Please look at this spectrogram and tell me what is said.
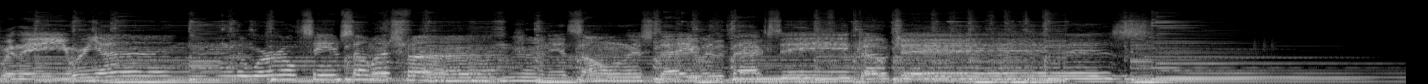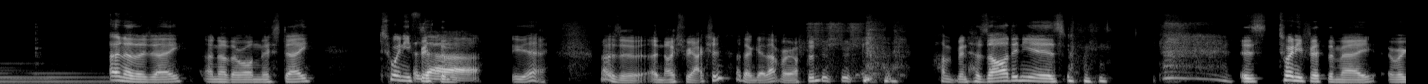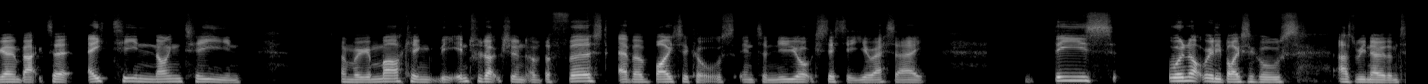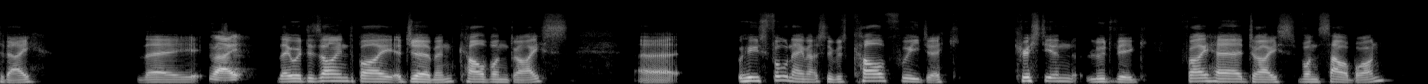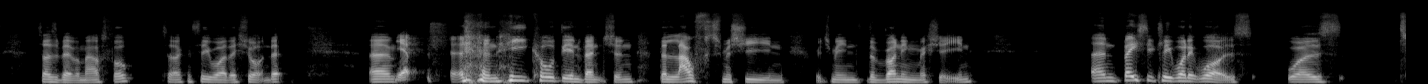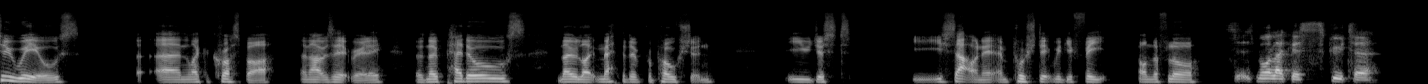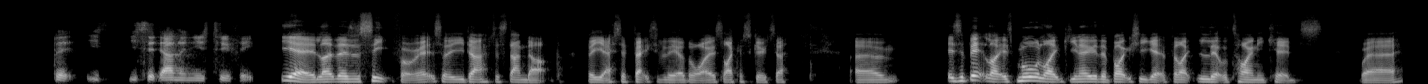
When they were young, the world seemed so much fun. And it's on this day with taxi coaches. Another day, another on this day. 25th of Huzzah. Yeah, that was a, a nice reaction. I don't get that very often. Haven't been hazard in years. it's 25th of May, and we're going back to 1819. And we're marking the introduction of the first ever bicycles into New York City, USA. These were not really bicycles as we know them today. They right. they were designed by a German, Karl von Drais, uh, whose full name actually was Karl Friedrich Christian Ludwig Freiherr Drais von Sauerborn. So that's a bit of a mouthful. So I can see why they shortened it. Um, Yep. and he called the invention the Laufsmaschine, which means the running machine. And basically, what it was was two wheels uh, and like a crossbar, and that was it. Really, there was no pedals, no like method of propulsion. You just you sat on it and pushed it with your feet on the floor. So it's more like a scooter, but you you sit down and use two feet. Yeah, like there's a seat for it, so you don't have to stand up. But yes, effectively, otherwise, like a scooter. Um, it's a bit like it's more like you know the bikes you get for like little tiny kids, where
